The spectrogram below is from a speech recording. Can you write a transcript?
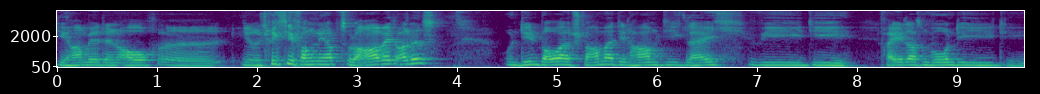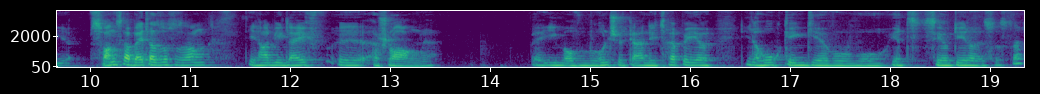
Die haben ja dann auch äh, ihre Kriegsgefangenen gehabt, zu der Arbeit alles. Und den Bauer Stamer, den haben die gleich, wie die freigelassen wurden, die, die Zwangsarbeiter sozusagen, den haben die gleich äh, erschlagen. Ne? Bei ihm auf dem Grundstück, da an die Treppe hier, die da hochging, hier, wo, wo jetzt COD da ist. Das, ne?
